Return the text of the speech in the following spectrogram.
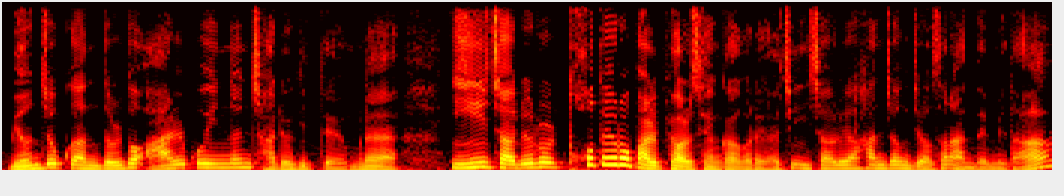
면접관들도 알고 있는 자료이기 때문에 이 자료를 토대로 발표할 생각을 해야지 이 자료에 한정지어서는 안 됩니다.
